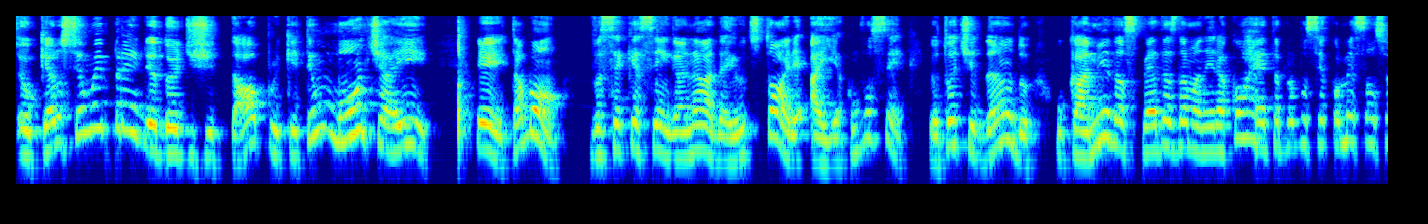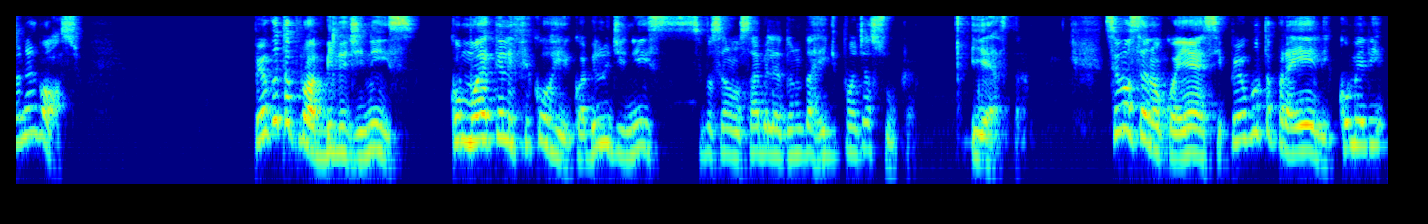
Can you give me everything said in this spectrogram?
eu quero ser um empreendedor digital porque tem um monte aí. Ei, tá bom. Você quer ser enganado? Aí é outra história. Aí é com você. Eu tô te dando o caminho das pedras da maneira correta para você começar o seu negócio. Pergunta pro Abílio Diniz como é que ele ficou rico. Abílio Diniz, se você não sabe, ele é dono da rede Pão de Açúcar e Extra. Se você não conhece, pergunta para ele como ele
